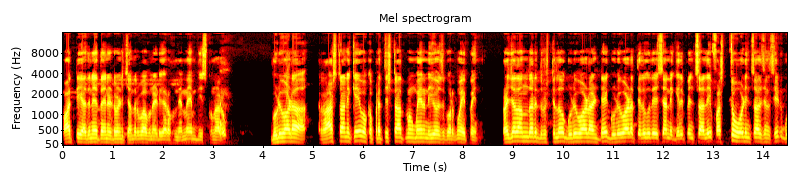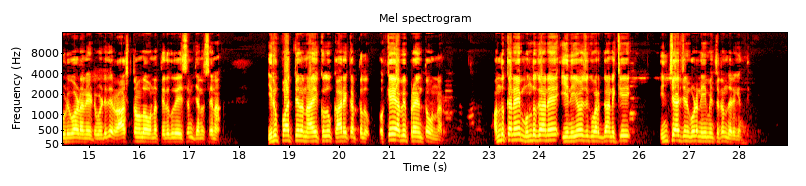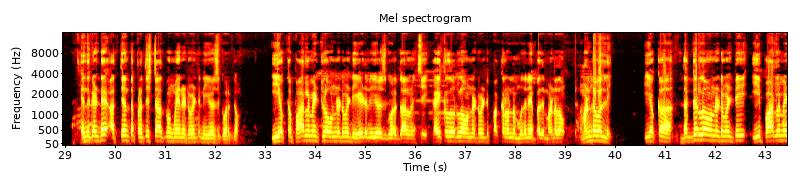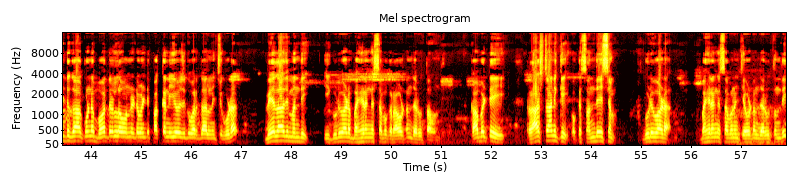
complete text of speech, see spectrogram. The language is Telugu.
పార్టీ అధినేత అయినటువంటి చంద్రబాబు నాయుడు గారు ఒక నిర్ణయం తీసుకున్నారు. గుడివాడ రాష్ట్రానికే ఒక ప్రతిష్టాత్మకమైన నియోజకవర్గం అయిపోయింది. ప్రజలందరి దృష్టిలో గుడివాడ అంటే గుడివాడ తెలుగుదేశాన్ని గెలిపించాలి ఫస్ట్ ఓడించాల్సిన సీట్ గుడివాడ అనేటువంటిది. రాష్ట్రంలో ఉన్న తెలుగుదేశం జనసేన ఇరు పార్టీల నాయకులు కార్యకర్తలు ఒకే అభిప్రాయంతో ఉన్నారు. అందుకనే ముందుగానే ఈ నియోజకవర్గానికి ఇన్ఛార్జిని కూడా నియమించడం జరిగింది. ఎందుకంటే అత్యంత ప్రతిష్టాత్మకమైనటువంటి నియోజకవర్గం. ఈ యొక్క పార్లమెంట్లో ఉన్నటువంటి ఏడు నియోజకవర్గాల నుంచి కైకలూరులో ఉన్నటువంటి పక్కన ఉన్న ముదినేపల్లి మండలం మండవల్లి ఈ యొక్క దగ్గరలో ఉన్నటువంటి ఈ పార్లమెంటు కాకుండా బోర్డర్లో ఉన్నటువంటి పక్క నియోజకవర్గాల నుంచి కూడా వేలాది మంది ఈ గుడివాడ బహిరంగ సభకు రావడం జరుగుతూ ఉంది. కాబట్టి రాష్ట్రానికి ఒక సందేశం గుడివాడ బహిరంగ సభ నుంచి ఇవ్వటం జరుగుతుంది.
